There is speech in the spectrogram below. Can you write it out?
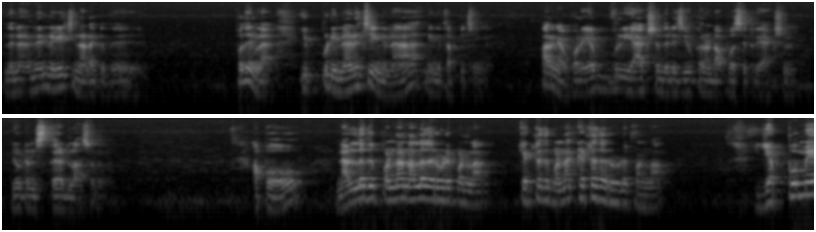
இந்த நிகழ்ச்சி நடக்குது. புரியுதுங்களா? இப்படி நினச்சிங்கன்னா நீங்கள் தப்பிச்சிங்க. பாருங்கள் for every action that is you and opposite reaction Newton's third law சொல்லுது. அப்போது நல்லது பண்ணால் நல்லது அறுவடை பண்ணலாம். கெட்டது பண்ணால் கெட்டது அறுவடை பண்ணலாம். எப்பவுமே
